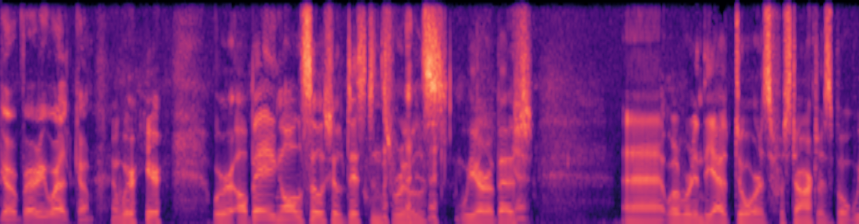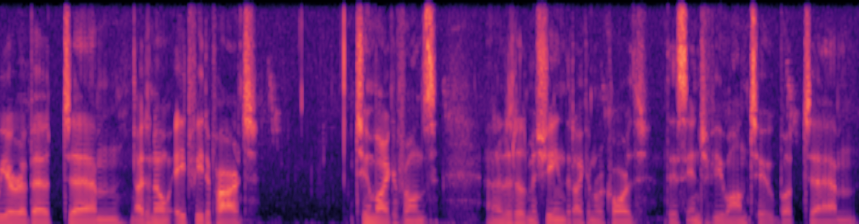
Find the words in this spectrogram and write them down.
You're very welcome. And we're here, we're obeying all social distance rules. we are about, yeah. uh, well, we're in the outdoors for starters, but we are about, um, I don't know, eight feet apart, two microphones, and a little machine that I can record this interview onto. But um,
